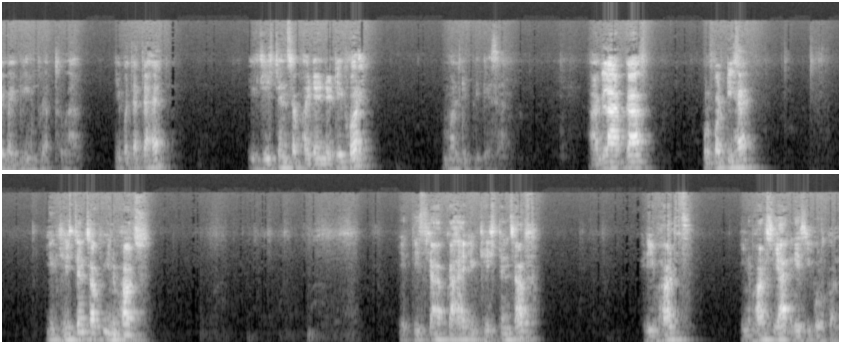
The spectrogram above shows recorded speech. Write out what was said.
ए बाई बी प्राप्त होगा ये बताता है existence of identity for multiplication अगला आपका प्रॉपर्टी है एग्जिस्टेंस ऑफ इनवर्स ये तीसरा आपका है एग्जिस्टेंस ऑफ रिवर्स इनवर्स या reciprocal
